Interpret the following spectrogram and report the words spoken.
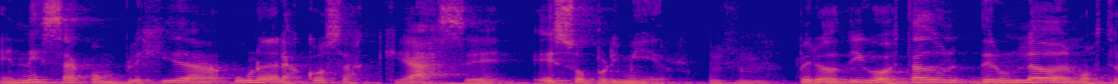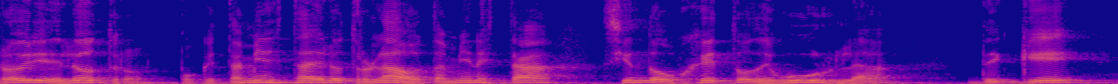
En esa complejidad, una de las cosas que hace es oprimir. Pero digo, está de un, de un lado del mostrador y del otro, porque también está del otro lado, también está siendo objeto de burla de que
